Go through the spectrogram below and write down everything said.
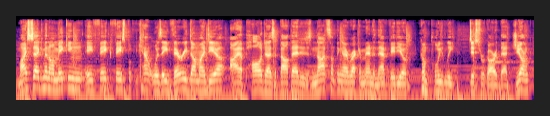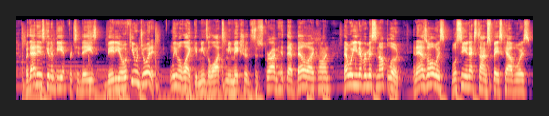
My segment on making a fake Facebook account was a very dumb idea. I apologize about that. It is not something I recommend, in that video completely disregard that junk. But that is to be it for today's video. If you enjoyed it, leave a like. It means a lot to me. Make sure to subscribe and hit that bell icon. That way you never miss an upload. And as always, we'll see you next time, Space Cowboys.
